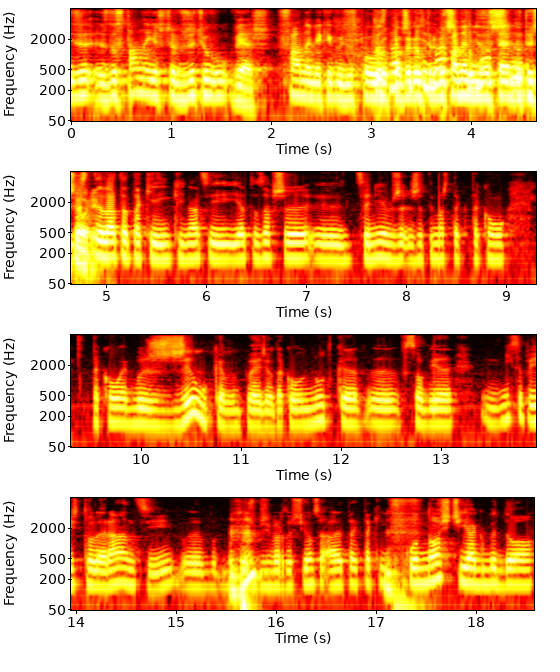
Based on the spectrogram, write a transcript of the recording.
że zostanę jeszcze w życiu, wiesz, fanem jakiegoś zespołu to znaczy, rockowego, którego masz, fanem nie zostałem do tej przez pory. te lata takie inklinacje i ja to zawsze y, ceniłem, że, że ty masz tak, taką taką jakby żyłkę, bym powiedział, taką nutkę w sobie, nie chcę powiedzieć tolerancji, bo mhm. to już brzmi wartościująco, ale tak, takiej skłonności jakby do,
